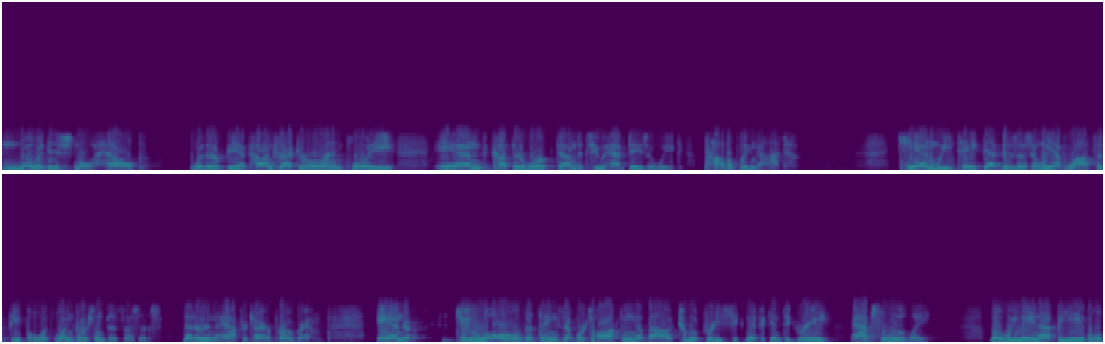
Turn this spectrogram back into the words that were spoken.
no additional help, whether it be a contractor or an employee, and cut their work down to two half days a week? Probably not. Can we take that business, and we have lots of people with one person businesses that are in the half retire program, and do all of the things that we're talking about to a pretty significant degree? Absolutely. But we may not be able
